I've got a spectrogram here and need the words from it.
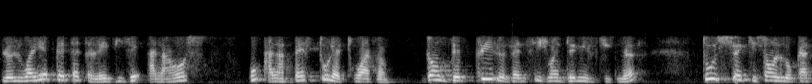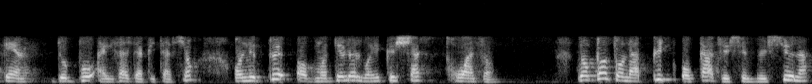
le loyer peut être révisé à la hausse ou à la baisse tous les trois ans. Donc, depuis le 26 juin 2019, tous ceux qui sont locataires de beaux à usage d'habitation, on ne peut augmenter le loyer que chaque trois ans. Donc, quand on applique au cas de ce monsieur-là,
